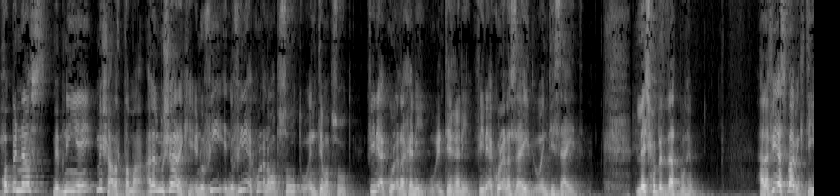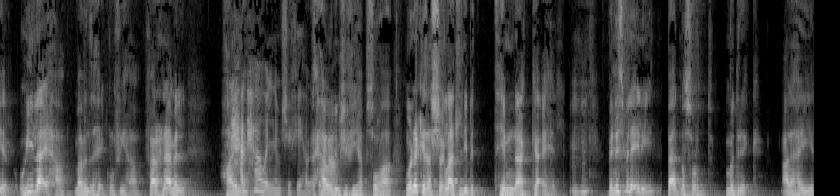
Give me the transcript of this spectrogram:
حب النفس مبنية مش على الطمع على المشاركة. إنه في إنه فيني أكون أنا مبسوط وأنت مبسوط. فيني أكون أنا غني وأنت غني. فيني أكون أنا سعيد وأنت سعيد. ليش حب الذات مهم؟ هلا في أسباب كتير وهي لائحة ما بنزهقكم فيها فرح نعمل هاي حنحاول نمشي فيها بسرعة. نحاول نمشي فيها بسرعة ونركز على الشغلات اللي بتهمنا كأهل. بالنسبة لإلي بعد ما صرت مدرك على هي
